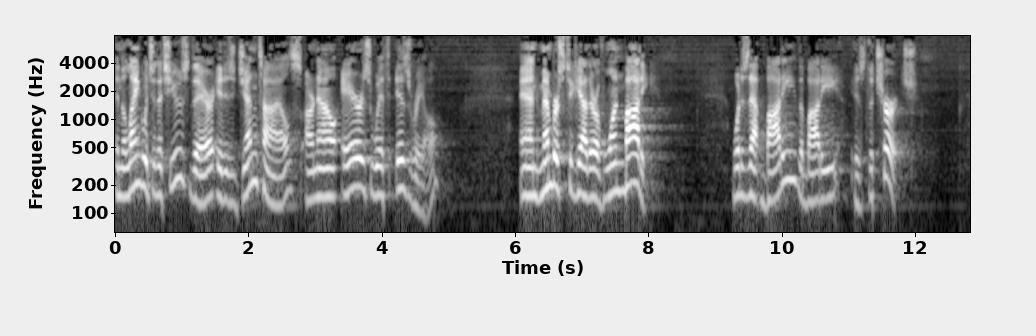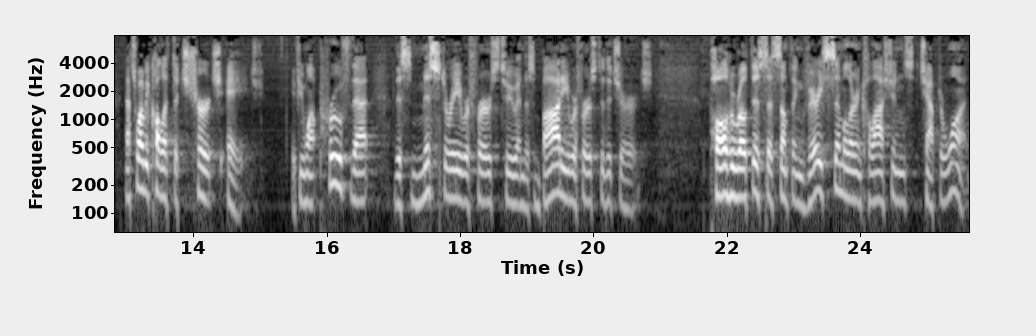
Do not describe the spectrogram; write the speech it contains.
In the language that's used there, it is Gentiles are now heirs with Israel and members together of one body. What is that body? The body is the church. That's why we call it the church age. If you want proof that this mystery refers to and this body refers to the church, Paul, who wrote this, says something very similar in Colossians chapter 1.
